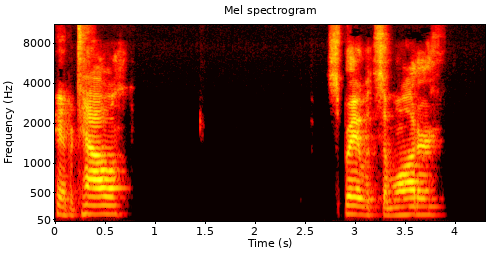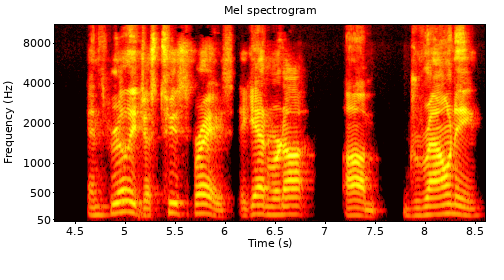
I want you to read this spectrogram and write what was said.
paper towel, spray it with some water, and it's really just two sprays. Again, we're not um, drowning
